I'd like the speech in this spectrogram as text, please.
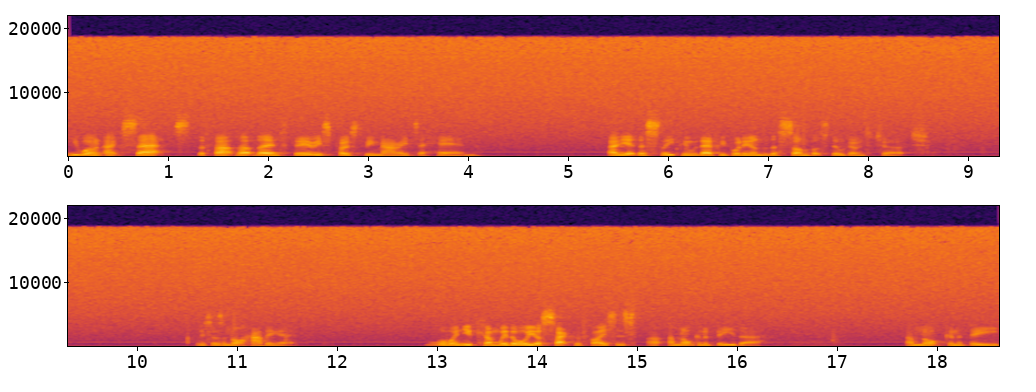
He won't accept the fact that they're in theory supposed to be married to him, and yet they're sleeping with everybody under the sun but still going to church. And he says, I'm not having it. Well, when you come with all your sacrifices, I'm not going to be there. I'm not going to be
